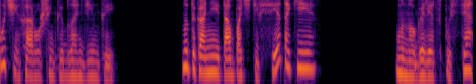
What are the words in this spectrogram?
очень хорошенькой блондинкой. Ну так они там почти все такие. Много лет спустя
